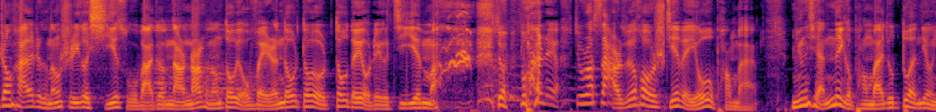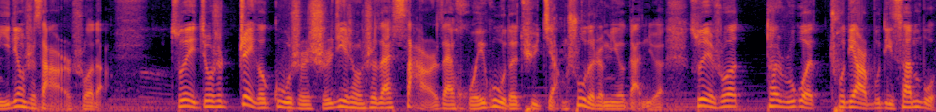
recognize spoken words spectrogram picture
扔孩子，这可能是一个习俗吧。就哪哪可能都有伟人都都有都得有这个基因嘛。就不管这个，就说萨尔最后结尾也有旁白，明显那个旁白就断定一定是萨尔说的。所以就是这个故事实际上是在萨尔在回顾的去讲述的这么一个感觉。所以说他如果出第二部、第三部，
